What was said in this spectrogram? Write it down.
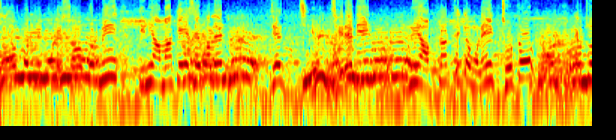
সহকর্মী, পুলিশ সহকর্মী, তিনি আমাকে এসে বলেন যে ছেড়ে দিন, উনি আপনার থেকে অনেক ছোট। একটু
